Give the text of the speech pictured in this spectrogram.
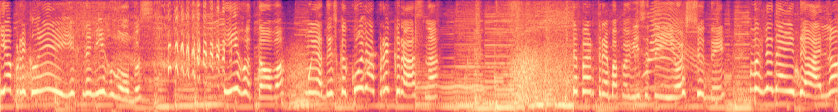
Я приклею їх на мій глобус. І готово. Моя диска куля прекрасна. Тепер треба повісити її ось сюди. Виглядає ідеально.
